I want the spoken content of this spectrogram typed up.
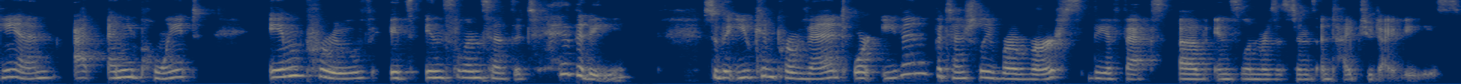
can, at any point, improve its insulin sensitivity so that you can prevent or even potentially reverse the effects of insulin resistance and type 2 diabetes.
